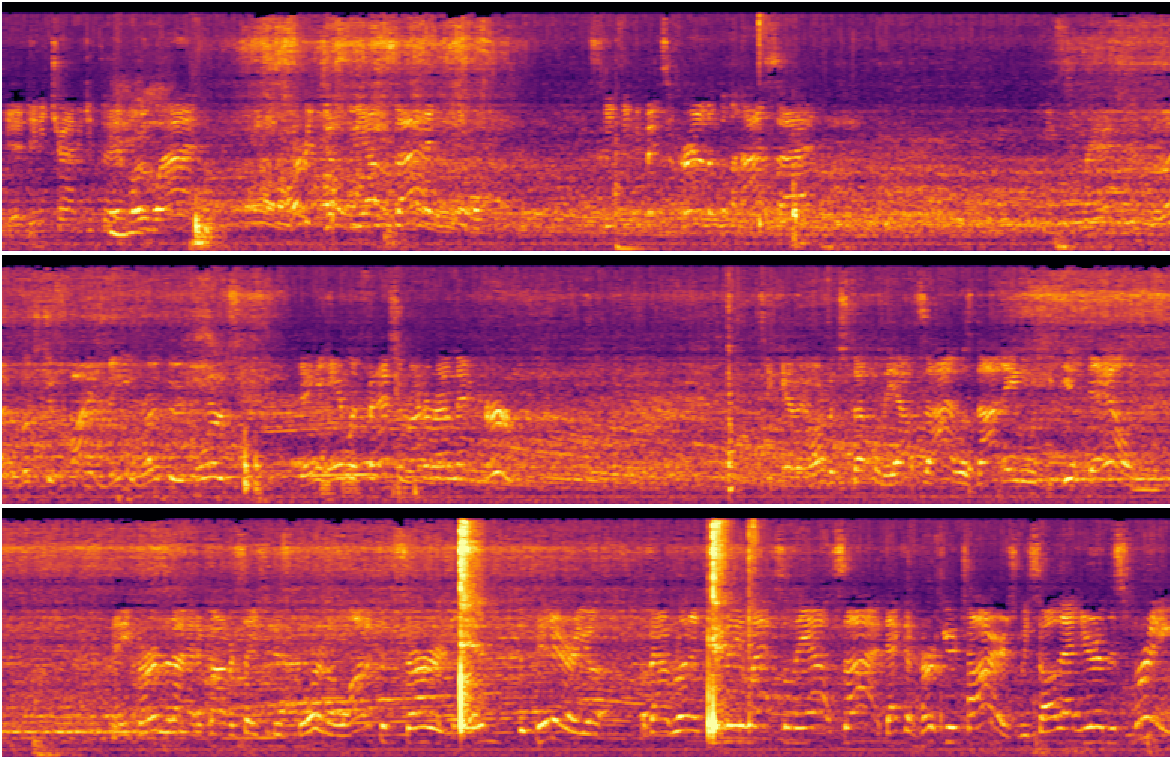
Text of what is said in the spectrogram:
Yeah, Denny trying to get that low line. Harvick just to the outside. See if he can make some ground up on the high side. Easy reaction. Well, that looks just fine to me. Right through the corners. Denny Hamlin fashion right around that curve. See Kevin Harvick stuck on the outside, was not able to get down. Dave Burns and I had a conversation this morning. A concern in the pit area about running too many laps on the outside. That could hurt your tires. We saw that here in the spring.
